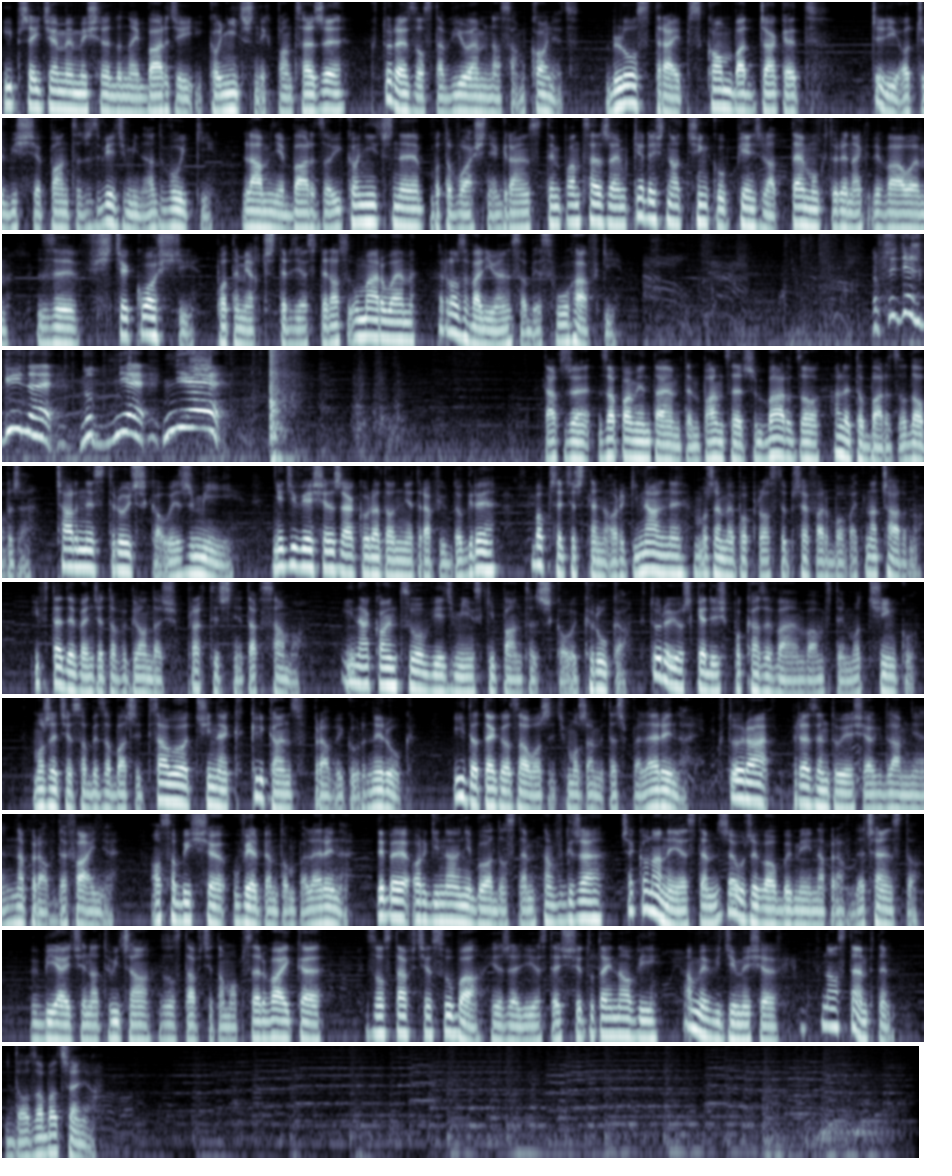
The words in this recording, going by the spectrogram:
I przejdziemy myślę do najbardziej ikonicznych pancerzy, które zostawiłem na sam koniec. Blue Stripes Combat Jacket, czyli oczywiście pancerz z Wiedźmina dwójki. Dla mnie bardzo ikoniczny, bo to właśnie grałem z tym pancerzem kiedyś na odcinku 5 lat temu, który nagrywałem z wściekłości. Po tym jak 40 raz umarłem, rozwaliłem sobie słuchawki. No przecież ginę! No nie! Nie! Także zapamiętałem ten pancerz bardzo, ale to bardzo dobrze. Czarny strój szkoły żmii. Nie dziwię się, że akurat on nie trafił do gry, bo przecież ten oryginalny możemy po prostu przefarbować na czarno. I wtedy będzie to wyglądać praktycznie tak samo. I na końcu Wiedźmiński Pancerz Szkoły Kruka, który już kiedyś pokazywałem wam w tym odcinku. Możecie sobie zobaczyć cały odcinek klikając w prawy górny róg. I do tego założyć możemy też pelerynę, która prezentuje się jak dla mnie naprawdę fajnie. Osobiście uwielbiam tą pelerynę. Gdyby oryginalnie była dostępna w grze, przekonany jestem, że używałbym jej naprawdę często. Wbijajcie na Twitcha, zostawcie tam obserwajkę, zostawcie suba, jeżeli jesteście tutaj nowi, a my widzimy się w następnym. Do zobaczenia.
